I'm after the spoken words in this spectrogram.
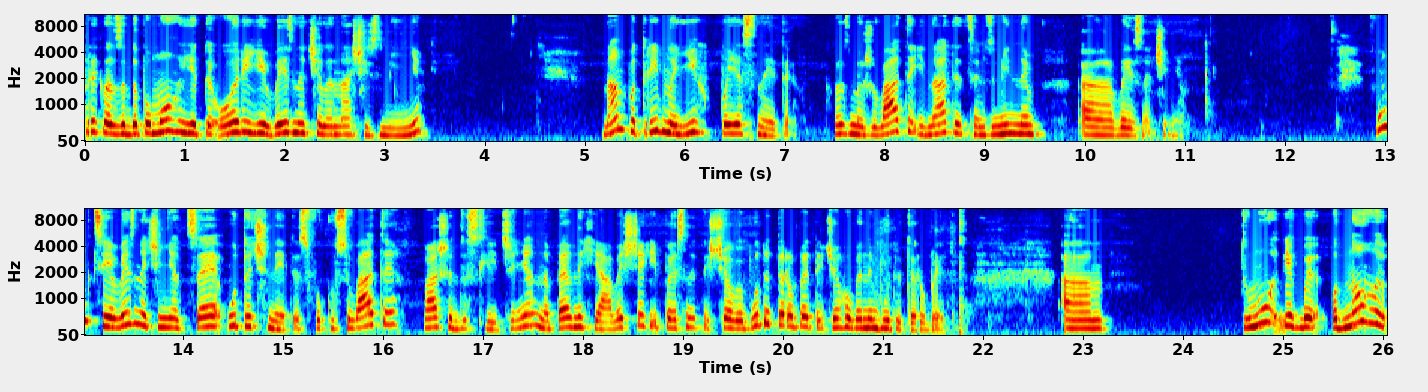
наприклад, за допомогою теорії визначили наші змінні, нам потрібно їх пояснити, розмежувати і дати цим змінним е, визначення. Функція визначення це уточнити, сфокусувати ваше дослідження на певних явищах і пояснити, що ви будете робити і чого ви не будете робити. Ем, тому якби одного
